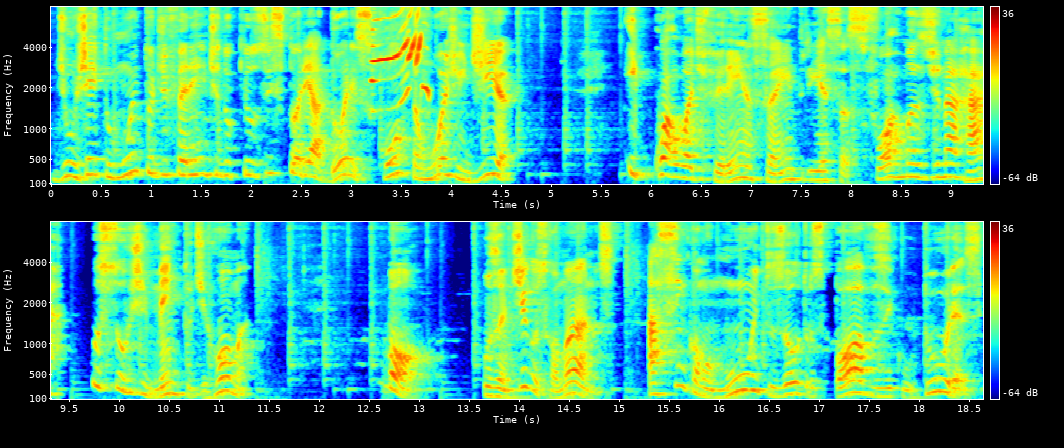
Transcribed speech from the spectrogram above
de um jeito muito diferente do que os historiadores contam hoje em dia? E qual a diferença entre essas formas de narrar o surgimento de Roma? Bom, os antigos romanos assim como muitos outros povos e culturas,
